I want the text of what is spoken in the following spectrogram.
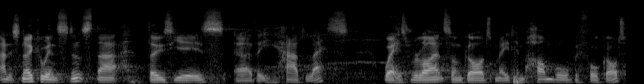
And it's no coincidence that those years uh, that he had less where his reliance on God made him humble before God,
